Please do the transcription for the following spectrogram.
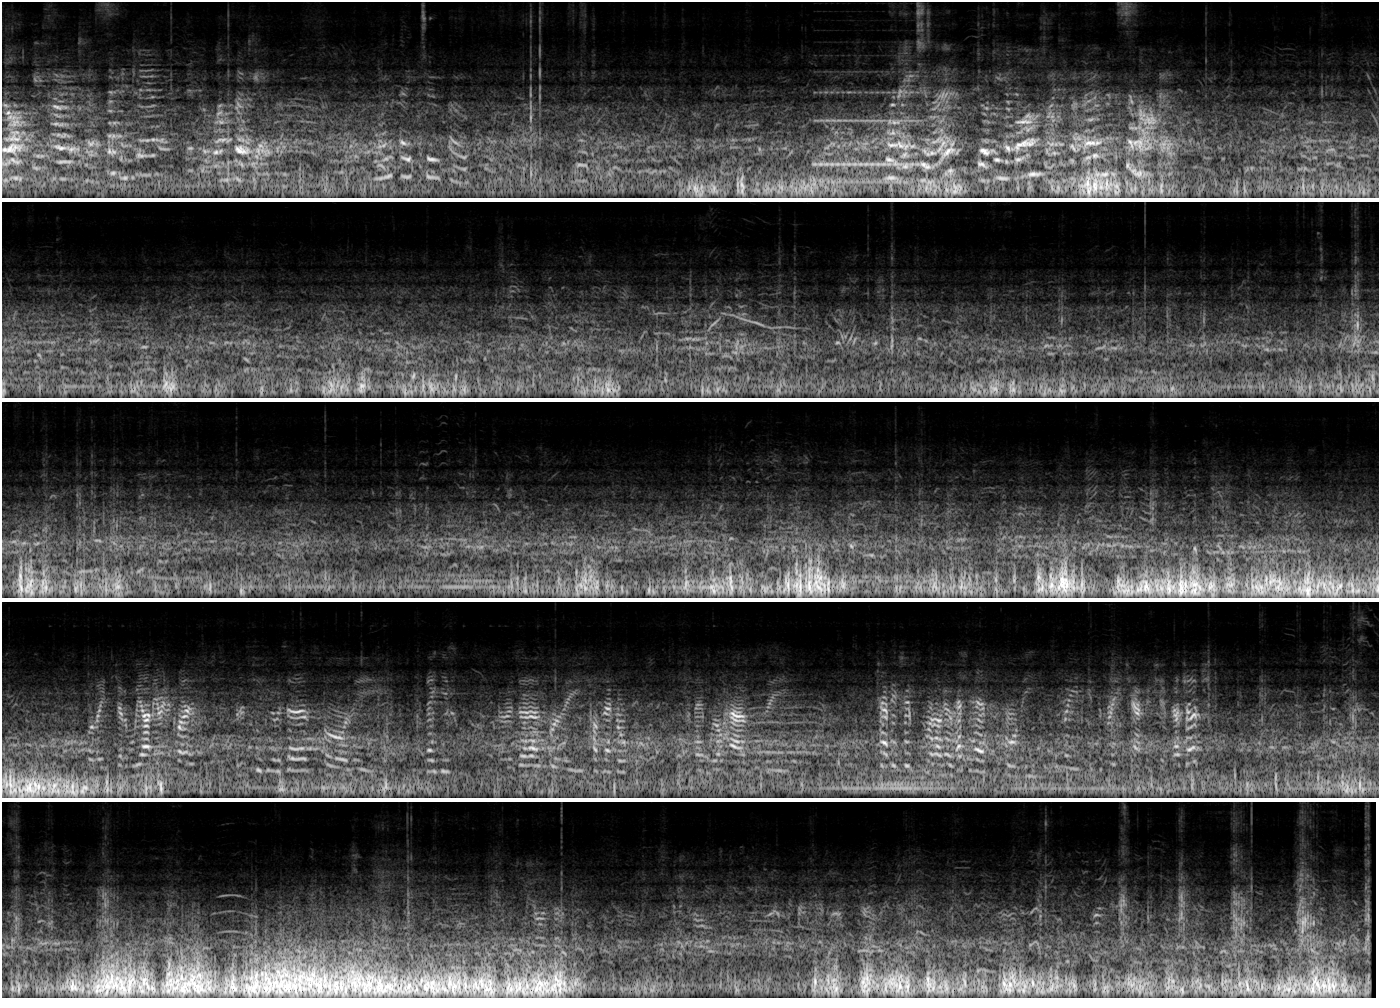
Dog gives Harriet her second clear in the 130 Open. 1820. One eight two oh. zero. Oh. Georgina Bond riding her own Samarco. We are nearing the close. But it's choosing the reserves for the native, the reserves for the continental, and then we'll have the championships where I'll go head to head for the Supreme Interbreed Championship. Now, Judge,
